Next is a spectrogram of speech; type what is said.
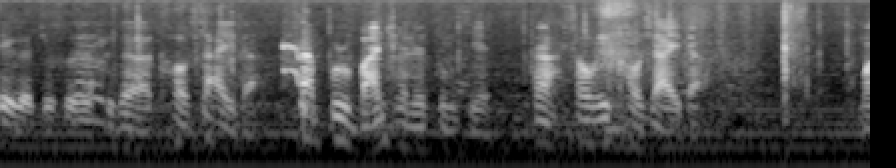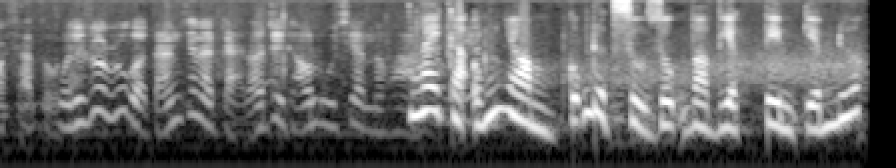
作为这个呃北京军区和这个兰州军区这样审批决定的这个路线。如果是再如果是稍微改路线往上走，这个就是这个靠下一点，但不是完全的中心，但稍微靠下一点，往下走我。就说，如果咱们现在改到这条路线的话， Ngay cả ống nhòm cũng được sử dụng vào việc tìm kiếm nước.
